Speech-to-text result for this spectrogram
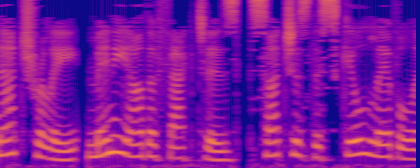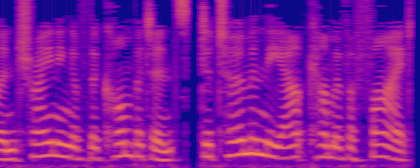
Naturally, many other factors, such as the skill level and training of the combatants, determine the outcome of a fight,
